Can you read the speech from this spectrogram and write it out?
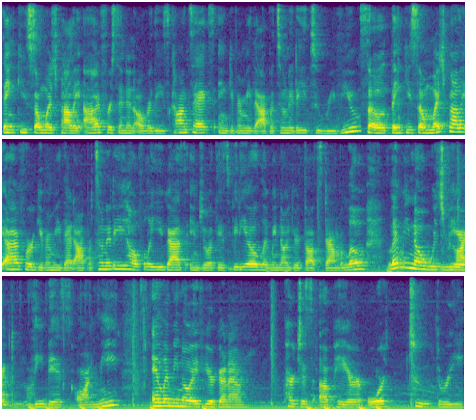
thank you so much Poly Eye for sending over these contacts and giving me the opportunity to review. So thank you so much Poly Eye for giving me that opportunity. Hopefully you guys enjoyed this video. Let me know your thoughts down below. Let me know which pair the best on me. And let me know if you're gonna purchase a pair or two three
